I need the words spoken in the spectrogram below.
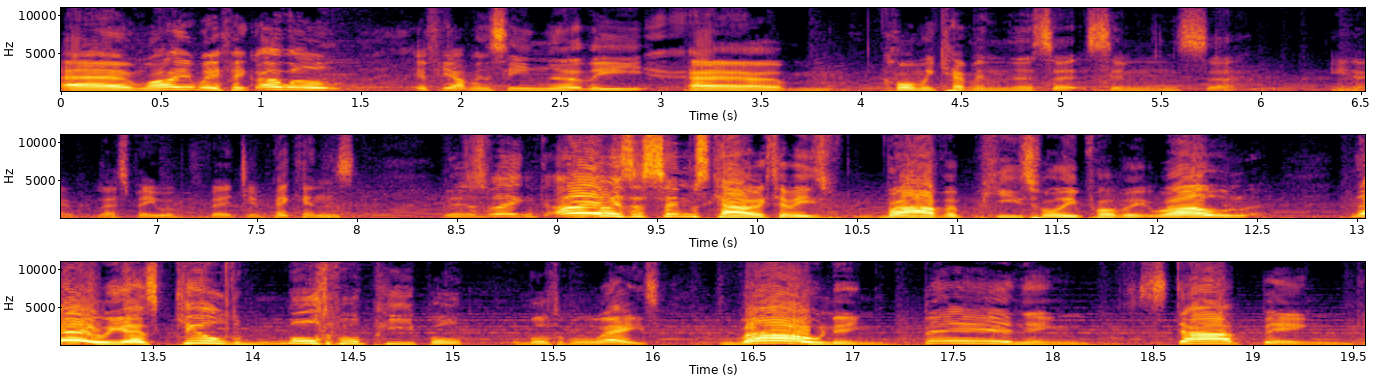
uh, while you may think, oh well, if you haven't seen the, um, Call Me Kevin the Sims, uh, you know, Let's Play with uh, Jim Pickens, you just think, oh, it's a Sims character, he's rather peacefully probably, well, no, he has killed multiple people in multiple ways. Drowning, burning, stabbing,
